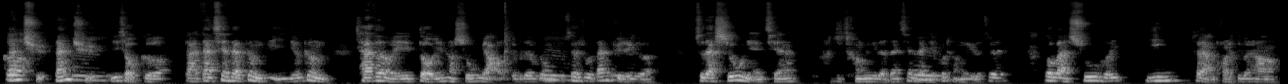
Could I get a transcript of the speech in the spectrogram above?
歌单曲，单曲嗯。一首歌，但但现在更已经更拆分为抖音上十五秒了，对不对？所以说单曲这个是在十五年前是成立的，但现在已经不成立了。所以豆瓣书和音这两块儿基本上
